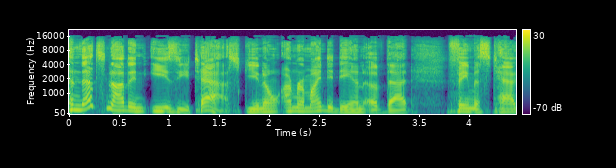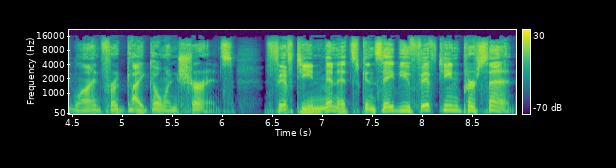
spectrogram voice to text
and that's not an easy task. You know, I'm reminded, Dan, of that famous tagline for Geico Insurance 15 minutes can save you 15%.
